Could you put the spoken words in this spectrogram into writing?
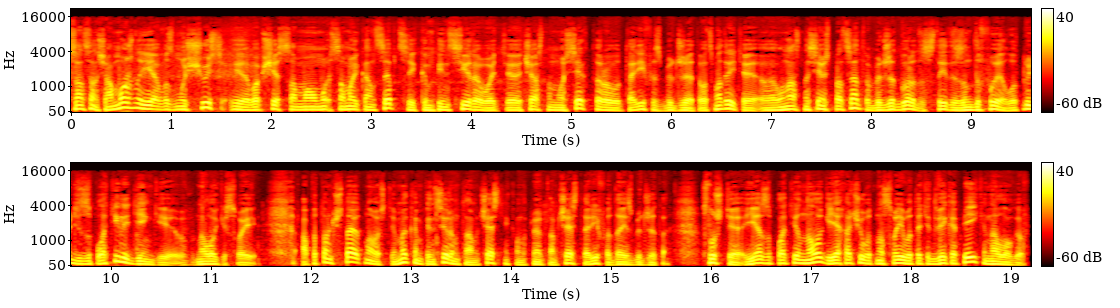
Сан Саныч, а можно я возмущусь э, вообще самому, самой концепции компенсировать э, частному сектору тариф из бюджета? Вот смотрите, э, у нас на 70% бюджет города состоит из НДФЛ. Вот люди заплатили деньги в налоги свои, а потом читают новости, мы компенсируем там частникам, например, там часть тарифа, да, из бюджета. Слушайте, я заплатил налоги, я хочу вот на свои вот эти две копейки налогов,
